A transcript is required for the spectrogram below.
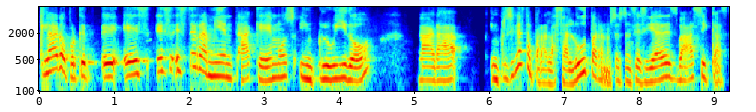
Claro, porque eh, es, esta herramienta que hemos incluido para, inclusive hasta para la salud, para nuestras necesidades básicas.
